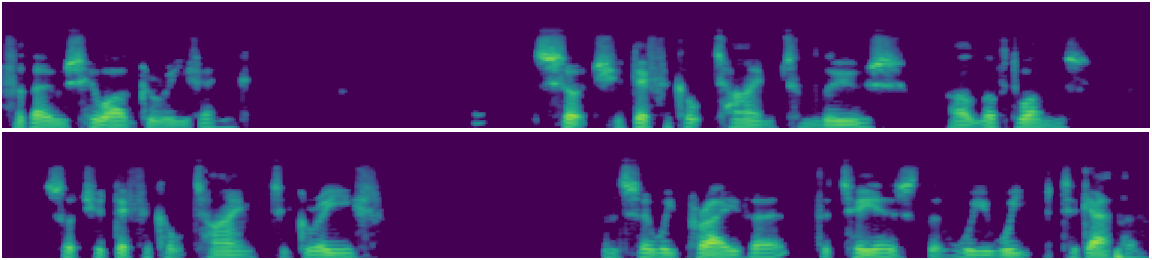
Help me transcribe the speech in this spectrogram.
for those who are grieving. Such a difficult time to lose our loved ones, such a difficult time to grieve. And so we pray that the tears that we weep together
